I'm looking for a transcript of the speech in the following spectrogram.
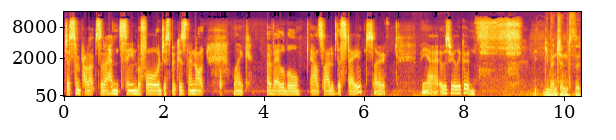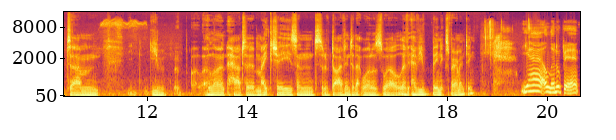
just some products that I hadn't seen before, just because they're not like available outside of the state. So yeah, it was really good. You mentioned that um, you learned how to make cheese and sort of dived into that world as well. Have, have you been experimenting? Yeah, a little bit.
